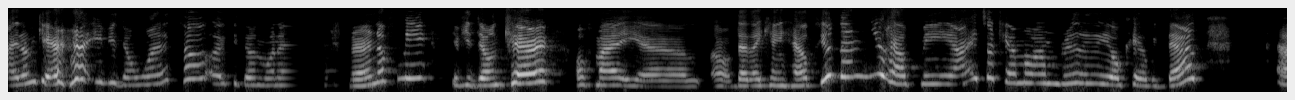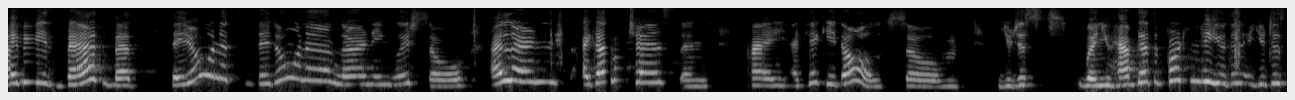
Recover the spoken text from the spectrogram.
I don't care if you don't want to talk or if you don't want to learn of me. If you don't care of my uh, oh, that I can help you, then you help me. It's okay. I'm, I'm really okay with that. Uh, maybe it's bad, but they don't want to they don't want to learn english so i learned i got my chance and i i take it all so you just when you have that opportunity you you just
